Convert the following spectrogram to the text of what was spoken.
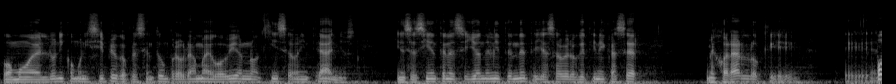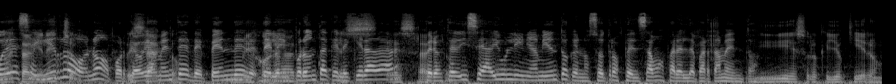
como el único municipio que presentó un programa de gobierno a 15 o 20 años. Quien se siente en el sillón del intendente ya sabe lo que tiene que hacer. Mejorar lo que... eh, ¿Puede seguirlo o no? Porque Exacto. obviamente depende de- de la impronta que le es- quiera dar, exacto. pero usted dice hay un lineamiento que nosotros pensamos para el departamento. Y eso es lo que yo quiero.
